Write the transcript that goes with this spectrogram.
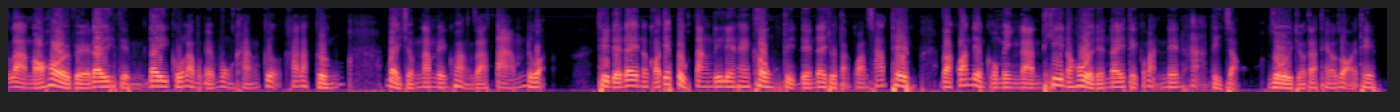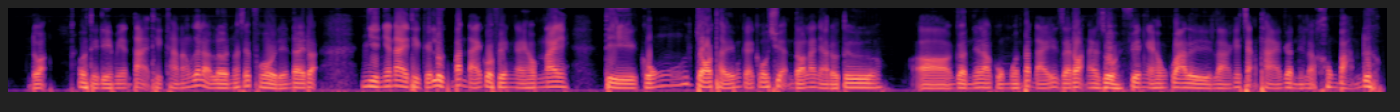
là nó hồi về đây, thì đây cũng là một cái vùng kháng cự khá là cứng. 7.5 đến khoảng giá 8 đúng không ạ? Thì đến đây nó có tiếp tục tăng đi lên hay không thì đến đây chúng ta quan sát thêm. Và quan điểm của mình là khi nó hồi đến đây thì các bạn nên hạ tỷ trọng, rồi chúng ta theo dõi thêm, đúng không ạ? Ở thời điểm hiện tại thì khả năng rất là lớn nó sẽ phục hồi đến đây đoạn nhìn như này thì cái lực bắt đáy của phiên ngày hôm nay thì cũng cho thấy một cái câu chuyện đó là nhà đầu tư uh, gần như là cũng muốn bắt đáy giai đoạn này rồi. Phiên ngày hôm qua thì là cái trạng thái gần như là không bán được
